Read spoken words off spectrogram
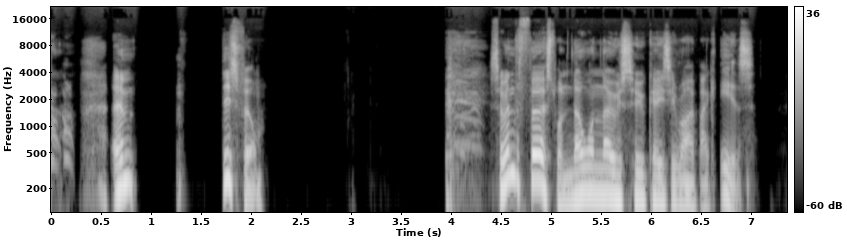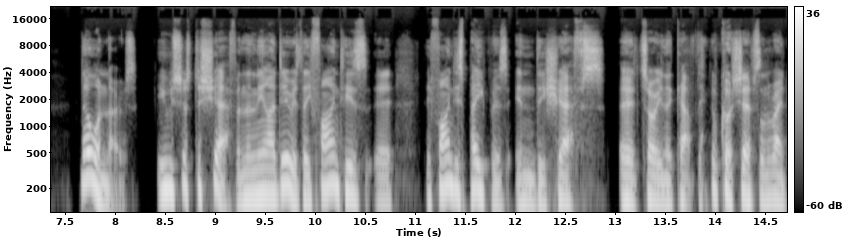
um, this film. So in the first one, no one knows who Casey Ryback is. No one knows. He was just a chef, and then the idea is they find his uh, they find his papers in the chef's uh, sorry in the captain of course chef's on the rain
